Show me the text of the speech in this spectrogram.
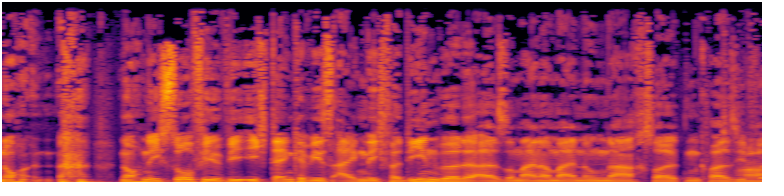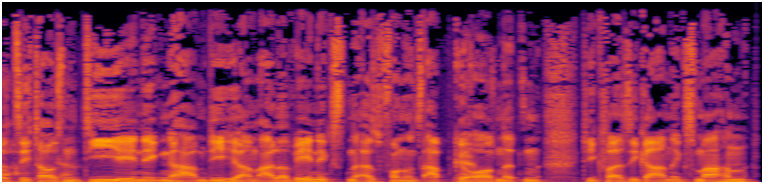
noch, noch nicht so viel, wie ich denke, wie es eigentlich verdienen würde. Also meiner Meinung nach sollten quasi ah, 40.000 ja. diejenigen haben, die hier am allerwenigsten, also von uns Abgeordneten, ja. die quasi gar nichts machen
